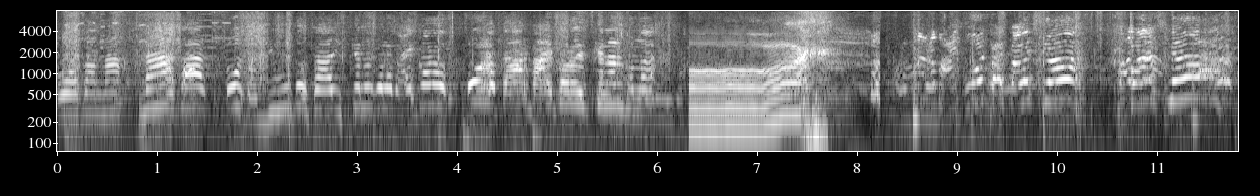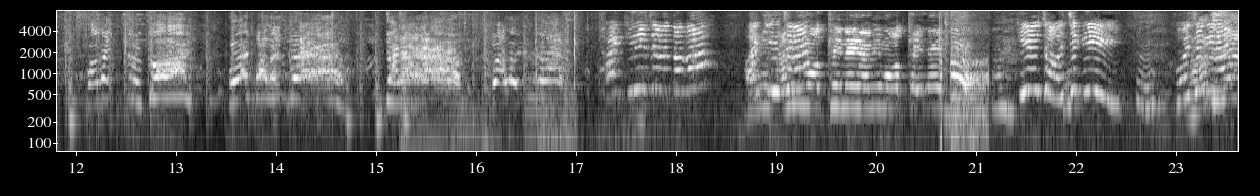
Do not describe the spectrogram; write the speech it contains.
ও স্যার না না স্যার ও দিমু তো স্যার স্ক্যানারগুলো বাই করো ও স্যার বাই করো স্ক্যানারগুলো ভাই? ভাই আমি? মদ খাই নাই আমি মদ খাই নাই কি হয়েছে? হয়েছে কি? হয়েছে কি রে?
